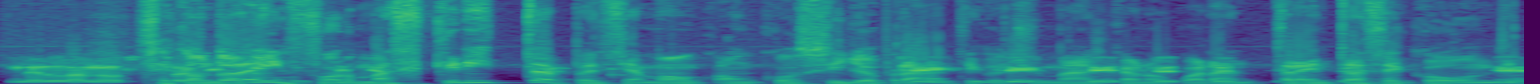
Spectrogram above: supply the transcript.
nella nostra Secondo lei in forma scritta, pensiamo a un consiglio pratico, sì, ci sì, mancano sì, 40, 30 secondi,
